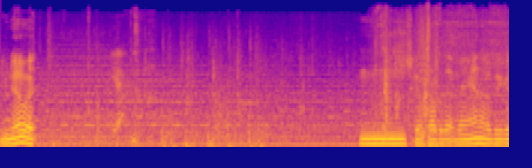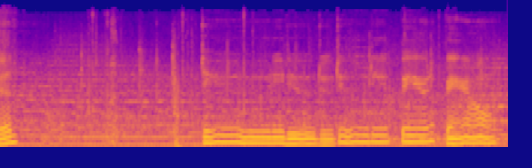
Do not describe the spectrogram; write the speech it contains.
You know it. Yeah. Hmm, let's go on top of that van. That'll be good. Do dee do do do do bow, da, bow.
